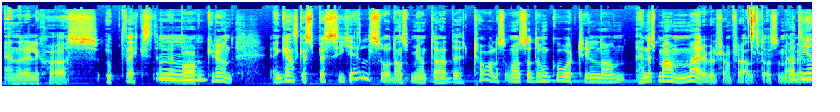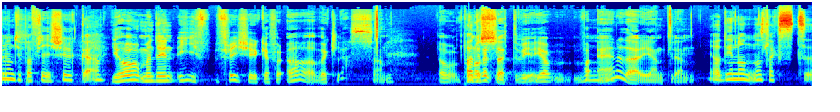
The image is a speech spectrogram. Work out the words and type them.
en religiös uppväxt eller Mm. bakgrund. En ganska speciell sådan som jag inte hade hört talas om. Alltså de går till någon, hennes mamma är det väl framförallt då som är Ja, det är väldigt någon typ av frikyrka. Ja, men det är en frikyrka för överklassen. Ja, På det är något väl- sätt. Ja, vad är det där egentligen? Ja, det är någon, någon slags eh,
